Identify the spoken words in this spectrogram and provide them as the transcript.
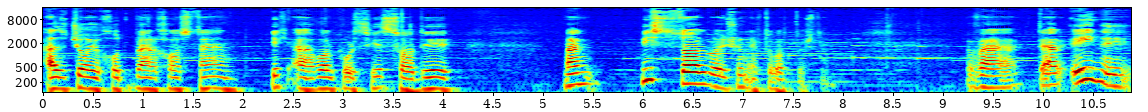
از جای خود برخواستن یک احوال پرسی ساده. من 20 سال با ایشون ارتباط داشتم. و در عین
